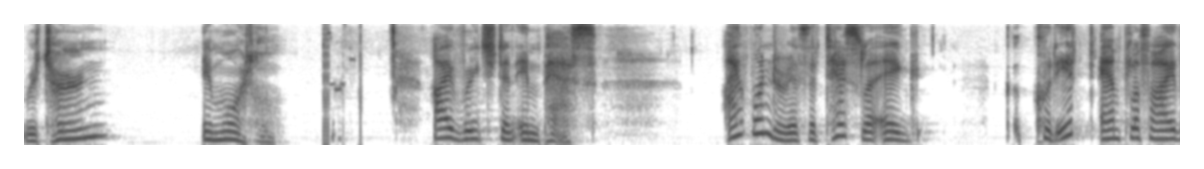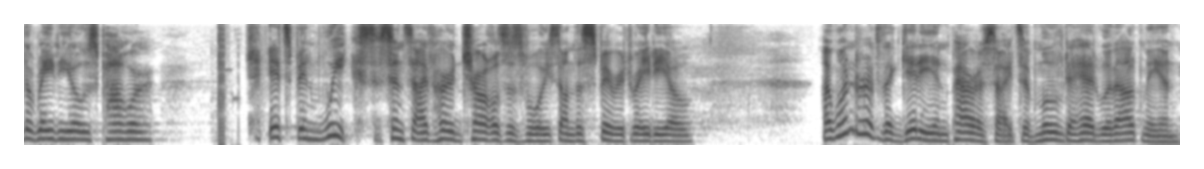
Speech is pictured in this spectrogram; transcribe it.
return, immortal. I've reached an impasse. I wonder if the Tesla egg could it amplify the radio's power? It's been weeks since I've heard Charles's voice on the spirit radio. I wonder if the Gideon parasites have moved ahead without me and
